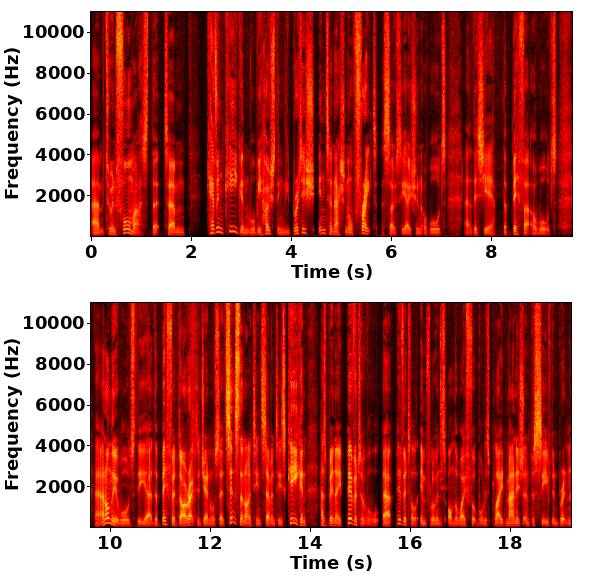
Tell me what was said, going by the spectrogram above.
um, to inform us that. Um, Kevin Keegan will be hosting the British International Freight Association Awards uh, this year, the BIFA Awards. Uh, and on the awards, the uh, the BIFA Director General said since the 1970s, Keegan has been a pivotal uh, pivotal influence on the way football is played, managed, and perceived in Britain.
